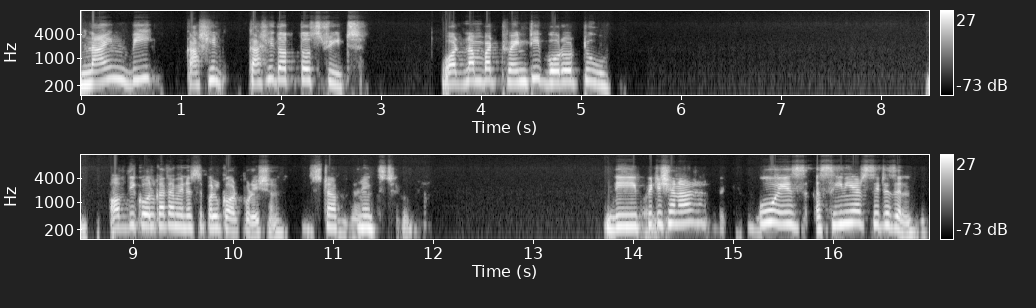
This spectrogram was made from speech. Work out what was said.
9B Kashi, Kashidatto Street, ward number 20, Borough 2 of the Kolkata Municipal Corporation. Stop next. The petitioner, who is a senior citizen,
